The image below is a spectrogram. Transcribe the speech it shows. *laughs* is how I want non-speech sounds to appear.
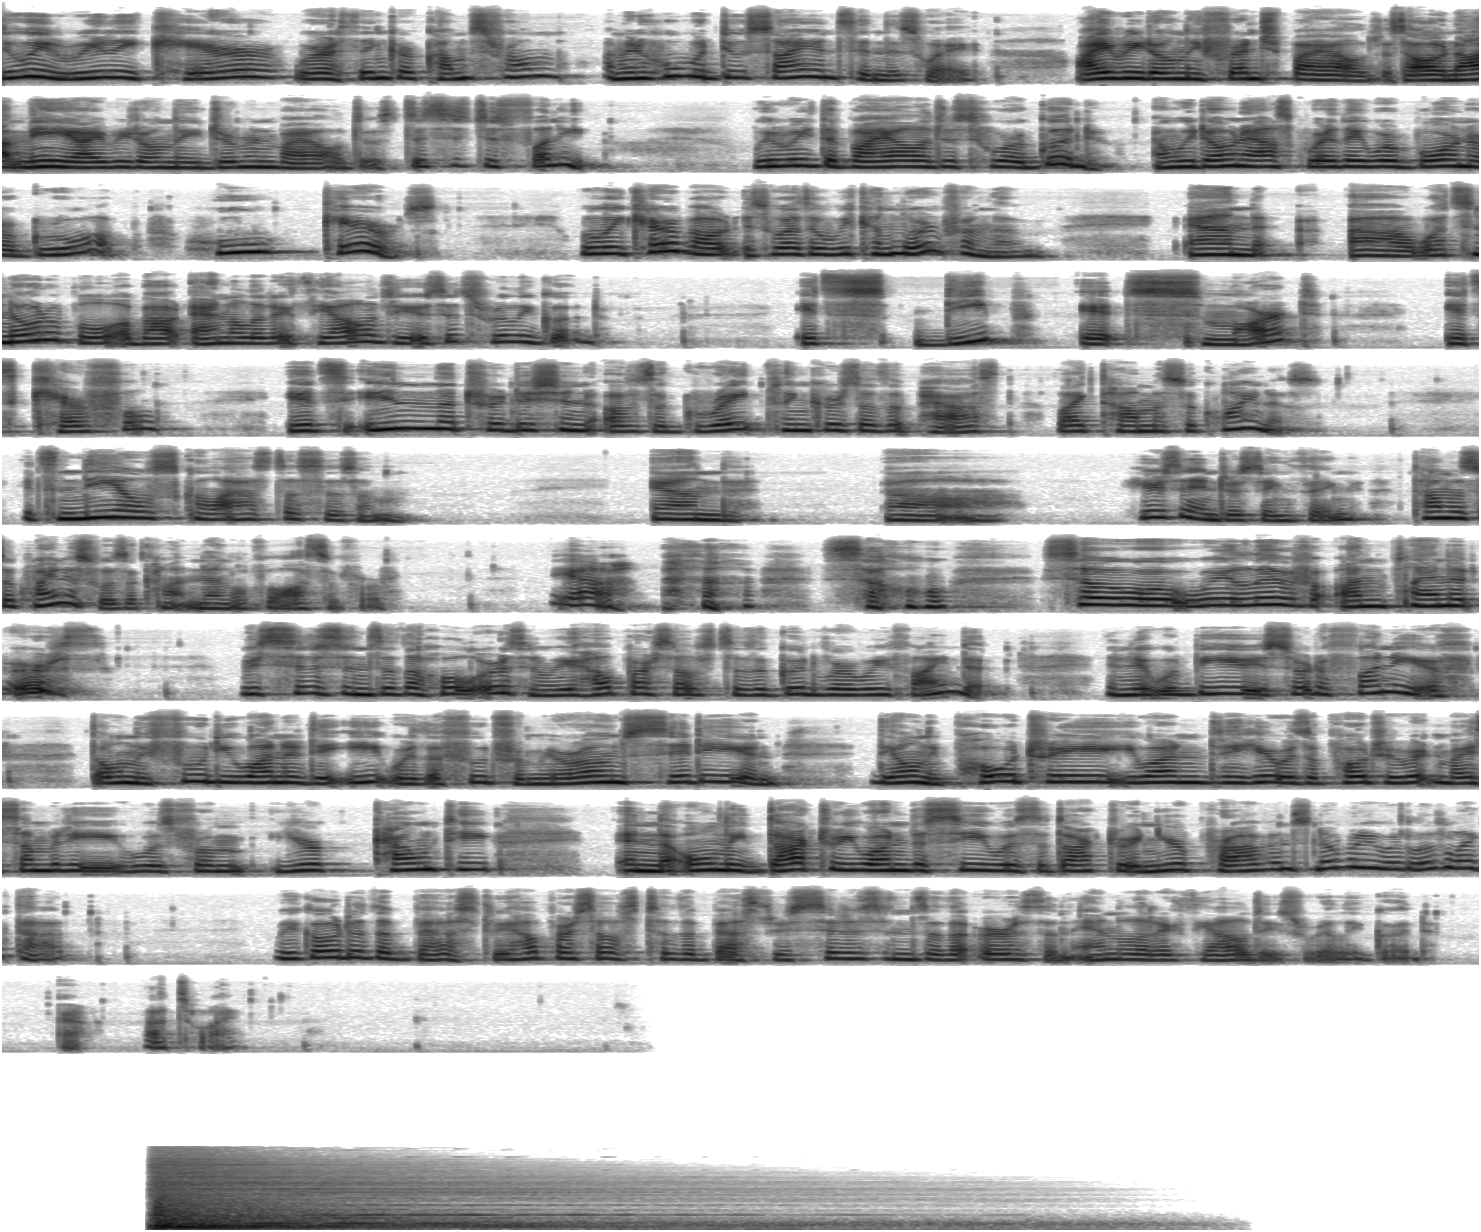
do we really care where a thinker comes from? I mean, who would do science in this way? I read only French biologists. Oh, not me. I read only German biologists. This is just funny. We read the biologists who are good, and we don't ask where they were born or grew up. Who cares? What we care about is whether we can learn from them. And uh, what's notable about analytic theology is it's really good. It's deep, it's smart, it's careful, it's in the tradition of the great thinkers of the past, like Thomas Aquinas. It's neo scholasticism. And uh, here's the interesting thing Thomas Aquinas was a continental philosopher. Yeah. *laughs* so, so we live on planet Earth. We're citizens of the whole earth and we help ourselves to the good where we find it. And it would be sort of funny if the only food you wanted to eat were the food from your own city and the only poetry you wanted to hear was a poetry written by somebody who was from your county and the only doctor you wanted to see was the doctor in your province, nobody would live like that. We go to the best, we help ourselves to the best. We're citizens of the earth, and analytic theology is really good. Yeah, that's why.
